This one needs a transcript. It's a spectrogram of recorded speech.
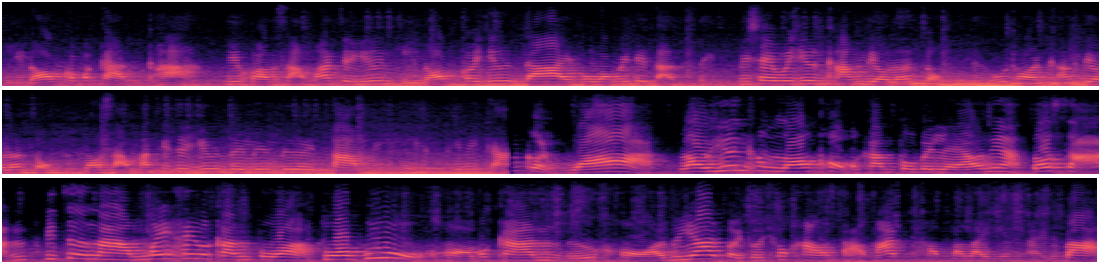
กี่รอบก็ประกันค่ะ มีความสามารถจะยื่นกี่รอบก็ยื่นได้ เพราะว่าไม่ได้ตัดสินไม่ใช่ว่ายื่นครั้งเดียวแล้วจบ หรืออุทธรณ์ครั้งเดียวแล้วจบ เราสามารถที่จะยื่นได้เรื่อย ๆ ตามเหตุที่มีการ กิดว่า เรายื่นคำร้องขอประกันตัวไปแล้วเนี่ยแล้วศาลพิจารณาไม่ให้ประกันตัว ตัวผู้ขอประกันหรือขออนุญาตปล่อยตัวชั่วคราวสามารถทำอะไรยังไงได้บ้าง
